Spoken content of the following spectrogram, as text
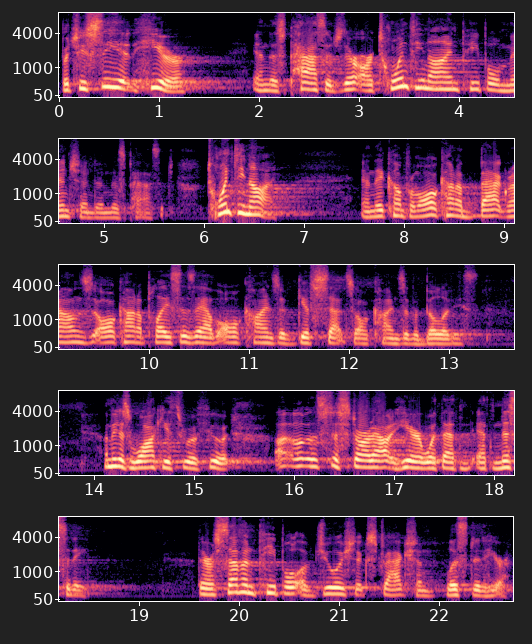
But you see it here in this passage. There are 29 people mentioned in this passage. 29. And they come from all kind of backgrounds, all kind of places. They have all kinds of gift sets, all kinds of abilities. Let me just walk you through a few of it. Uh, let's just start out here with ethnicity. There are seven people of Jewish extraction listed here.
